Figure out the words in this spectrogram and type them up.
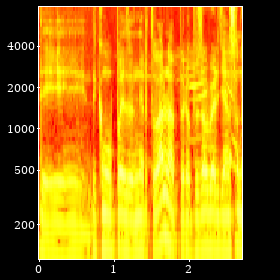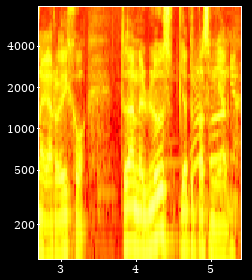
de, de cómo puedes vender tu alma, pero pues Robert Johnson agarró y dijo, tú dame el blues, yo te paso mi alma.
